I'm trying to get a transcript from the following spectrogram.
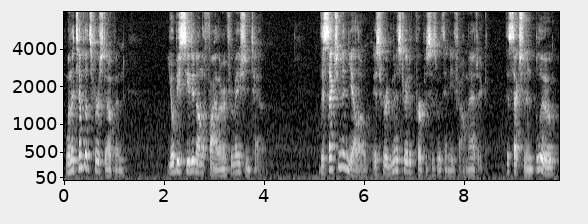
When the template's first open, you'll be seated on the Filer Information tab. The section in yellow is for administrative purposes within eFileMagic. The section in blue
